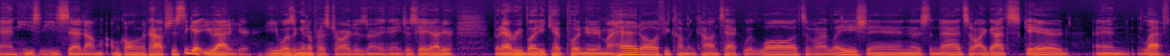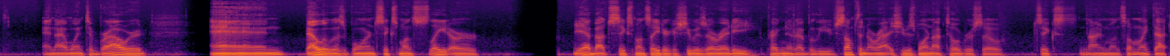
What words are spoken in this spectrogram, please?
and he he said I'm I'm calling the cops just to get you out of here. He wasn't going to press charges or anything, just get you out of here. But everybody kept putting it in my head, oh if you come in contact with law, it's a violation, this and that. So I got scared and left. And I went to Broward and Bella was born 6 months later or yeah, about six months later because she was already pregnant, I believe. Something around. She was born in October, so six, nine months, something like that.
